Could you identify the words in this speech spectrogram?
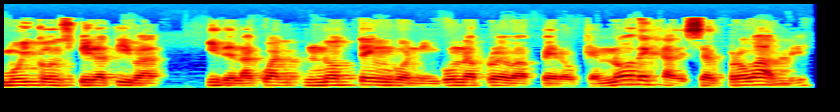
muy conspirativa, y de la cual no tengo ninguna prueba, pero que no deja de ser probable,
